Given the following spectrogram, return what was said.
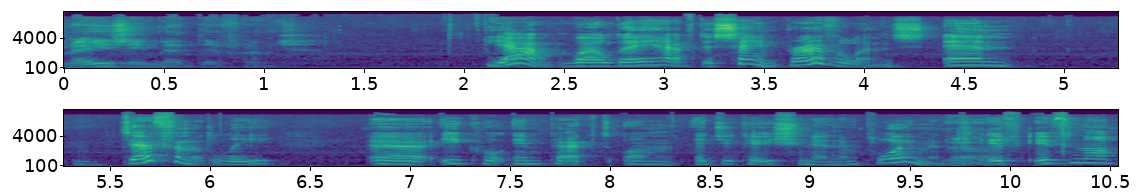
amazing that difference. yeah, well, they have the same prevalence and definitely uh, equal impact on education and employment. Yeah. If if not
